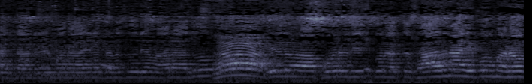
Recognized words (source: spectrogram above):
అంటాను మన ఆయన ధన సూర్య మహారాజు ఆ. ఏదో ఆ పోరు తీసుకుని వస్తే సాధన అయిపో మనం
